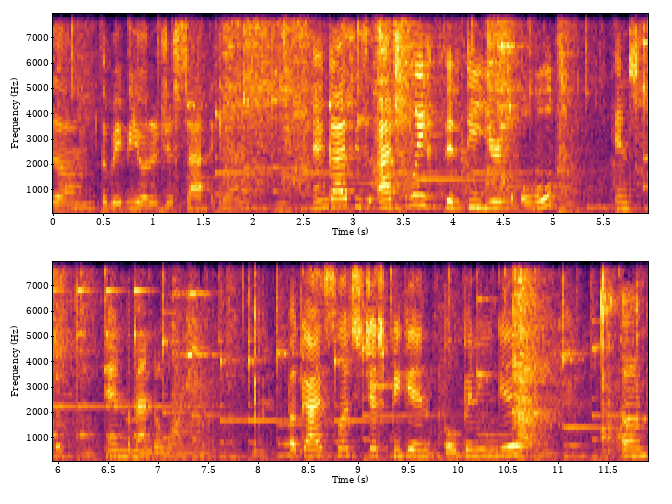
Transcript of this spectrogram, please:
and um, the Baby Yoda just sat again. And guys, he's actually 50 years old in, in the Mandalorian. But guys, let's just begin opening it. Um,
